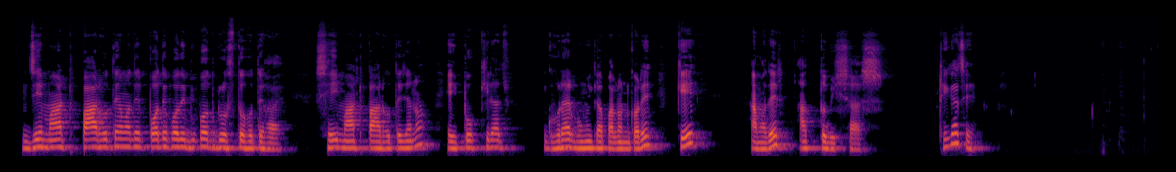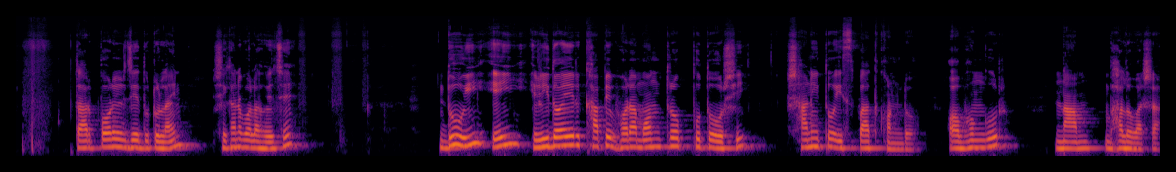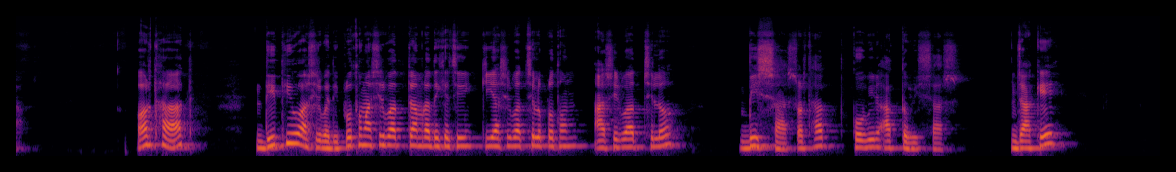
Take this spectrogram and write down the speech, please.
যে মাঠ পার হতে আমাদের পদে পদে বিপদগ্রস্ত হতে হয়, সেই মাঠ পার হতে যেন এই পক্ষীরাজ ঘোড়ার ভূমিকা পালন করে কে? আমাদের আত্মবিশ্বাস। ঠিক আছে? তারপরের যে দুটো লাইন, সেখানে বলা হয়েছে, দুই, এই হৃদয়ের খাপে ভরা মন্ত্রপুত অসি শানিত ইস্পাত খণ্ড, অভঙ্গুর নাম ভালোবাসা। অর্থাৎ দ্বিতীয় আশীর্বাদী প্রথম আশীর্বাদটা আমরা দেখেছি, কি আশীর্বাদ ছিল প্রথম? আশীর্বাদ ছিল বিশ্বাস, অর্থাৎ কবির আত্মবিশ্বাস, যাকে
